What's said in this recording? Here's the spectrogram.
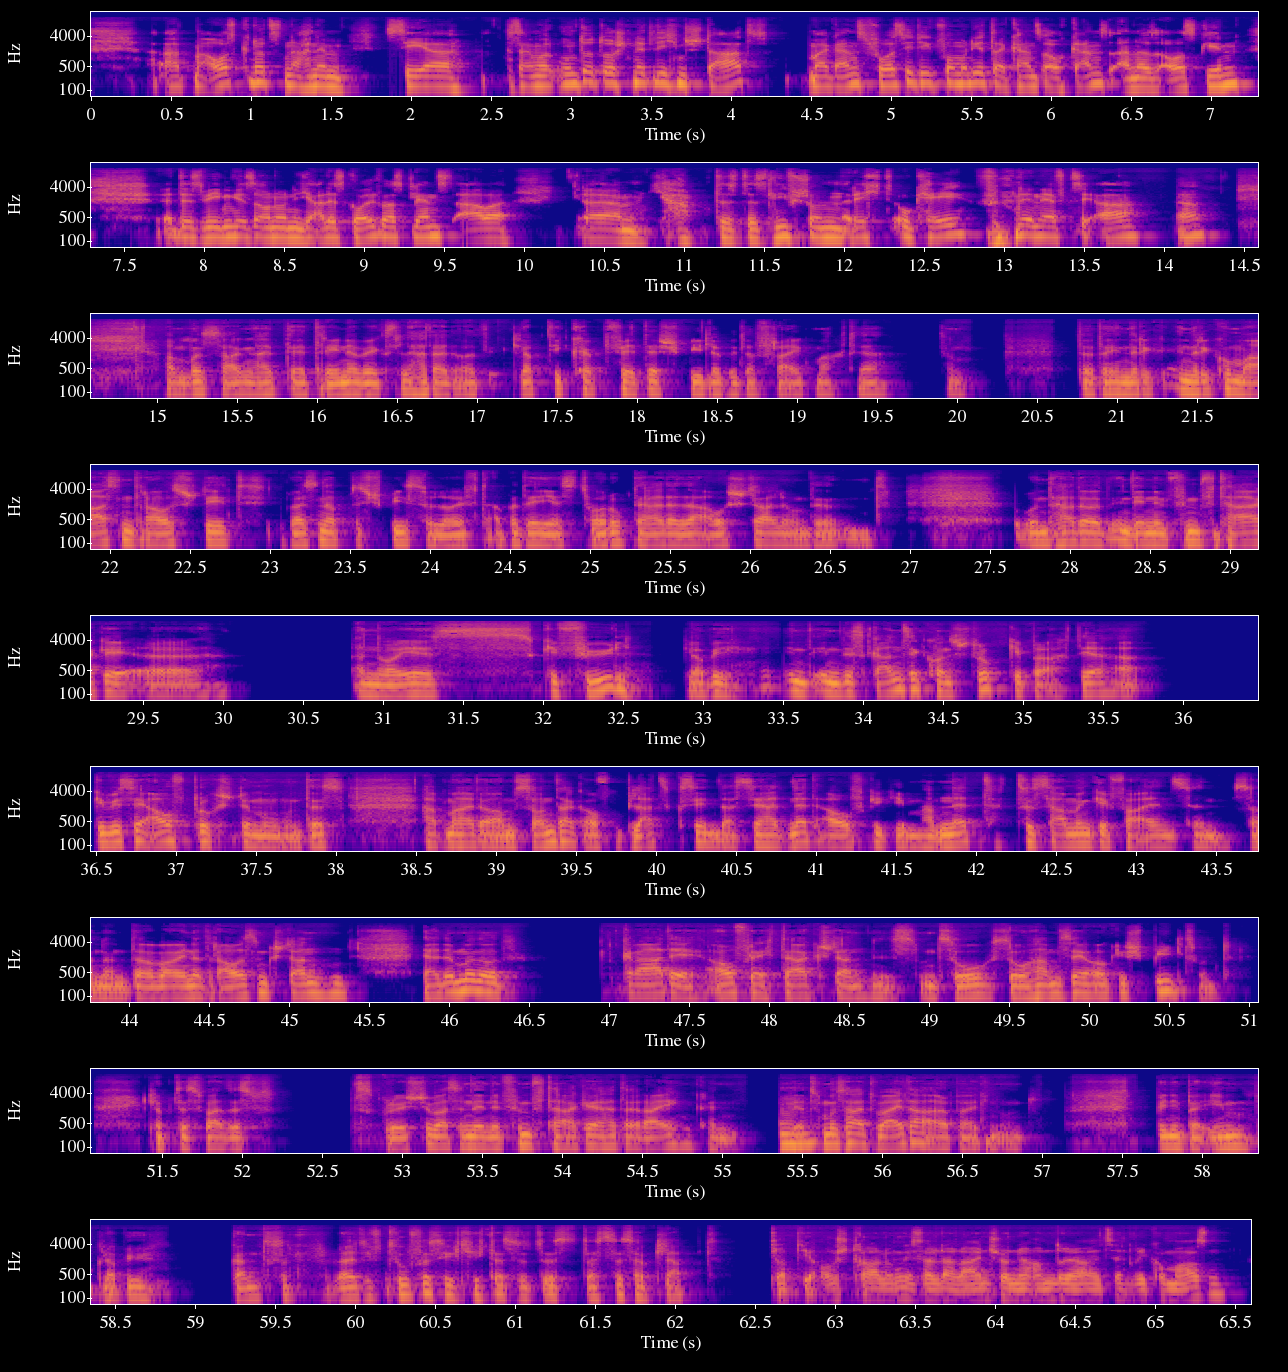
hat man ausgenutzt nach einem sehr, sagen wir, unterdurchschnittlichen Start mal ganz vorsichtig formuliert, da kann es auch ganz anders ausgehen. Deswegen ist auch noch nicht alles Gold, was glänzt, aber ähm, ja, das, das lief schon recht okay für den FCA. Ja. Man muss sagen, halt der Trainerwechsel hat halt, ich glaube, die Köpfe der Spieler wieder frei gemacht. Ja. Da der Enrico Maaßen draus steht, ich weiß nicht, ob das Spiel so läuft, aber der Jes Toruk, der hat eine Ausstrahlung und, und hat in den fünf Tagen äh, ein neues Gefühl glaube ich, in, in das ganze Konstrukt gebracht, ja. Gewisse Aufbruchsstimmung. Und das hat man halt auch am Sonntag auf dem Platz gesehen, dass sie halt nicht aufgegeben haben, nicht zusammengefallen sind, sondern da war einer draußen gestanden, der hat immer noch gerade aufrecht da gestanden ist. Und so, so haben sie auch gespielt. Und ich glaube, das war das, das Größte, was er in den fünf Tagen hat erreichen können. Mhm. Jetzt muss er halt weiterarbeiten. Und bin ich bei ihm, glaube ich, ganz relativ zuversichtlich, dass das, dass das auch klappt. Ich glaube, die Ausstrahlung ist halt allein schon eine andere als Enrico Maaßen.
